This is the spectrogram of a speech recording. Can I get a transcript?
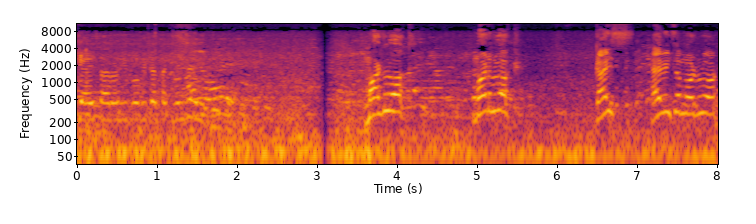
क्या स्टारबक्स की कॉफ़ी का तक मिल जाएगी model walk model walk guys having some model walk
